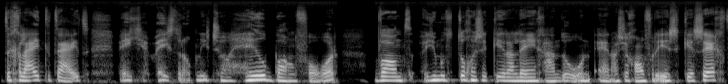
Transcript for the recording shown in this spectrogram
Tegelijkertijd, weet je, wees er ook niet zo heel bang voor. Want je moet het toch eens een keer alleen gaan doen. En als je gewoon voor de eerste keer zegt...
